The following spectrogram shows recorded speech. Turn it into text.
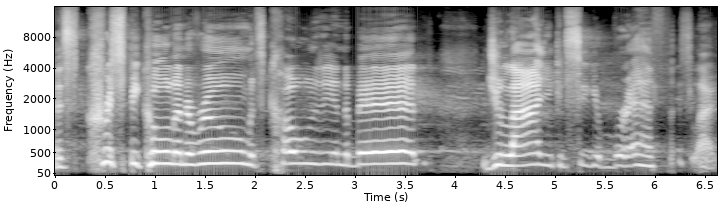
It's crispy cool in the room. It's cozy in the bed. July, you can see your breath. It's like,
